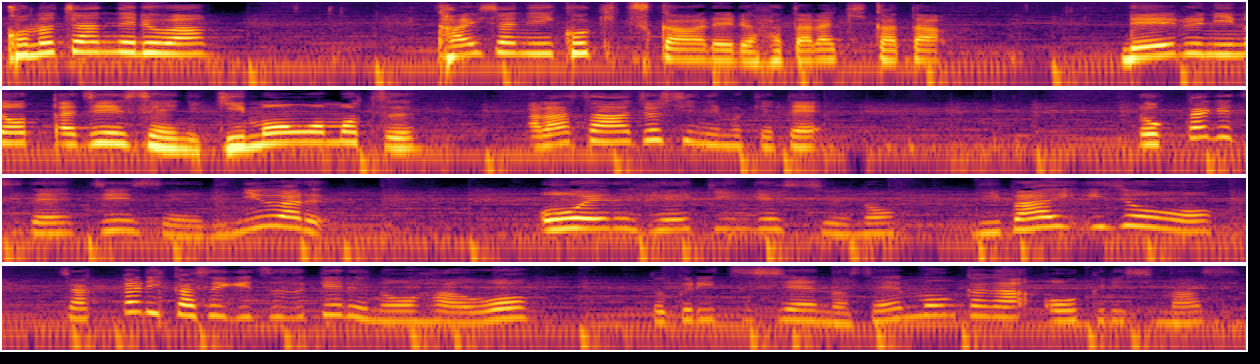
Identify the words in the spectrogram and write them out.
このチャンネルは会社にこき使われる働き方レールに乗った人生に疑問を持つアラサー女子に向けて6ヶ月で人生リニューアル。OL 平均月収の2倍以上をちゃっかり稼ぎ続けるノウハウを独立支援の専門家がお送りします。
